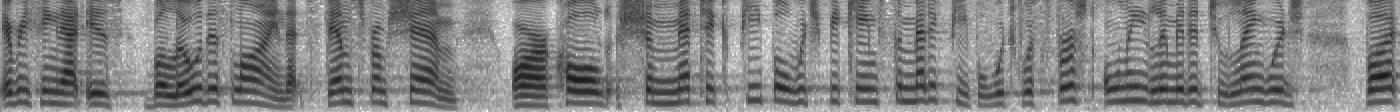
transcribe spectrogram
everything that is below this line that stems from Shem are called Shemitic people, which became Semitic people, which was first only limited to language, but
